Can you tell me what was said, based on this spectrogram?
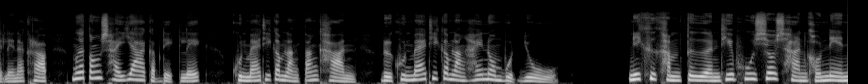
ษเลยนะครับ เมื่อต้องใช้ยากับเด็กเล็ก คุณแม่ที่กำลังตั้งครรภ์หรือคุณแม่ที่กำลังให้นมบุตรอยู่ นี่คือคำเตือนที่ผู้เชี่ยวชาญเขาเน้น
